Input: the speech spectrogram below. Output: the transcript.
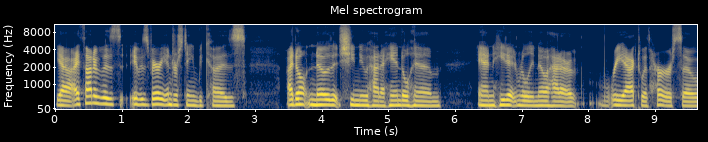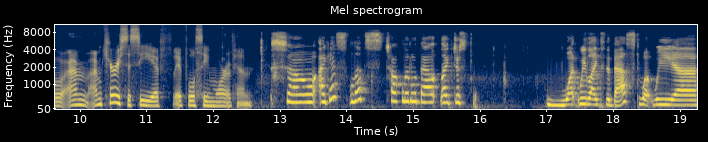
Yeah, I thought it was it was very interesting because I don't know that she knew how to handle him, and he didn't really know how to react with her. So I'm I'm curious to see if if we'll see more of him. So I guess let's talk a little about like just what we liked the best. What we uh,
